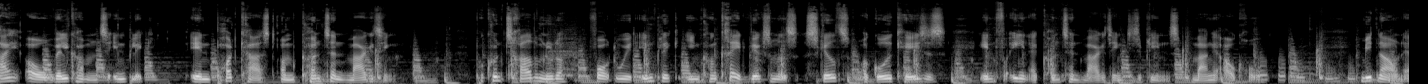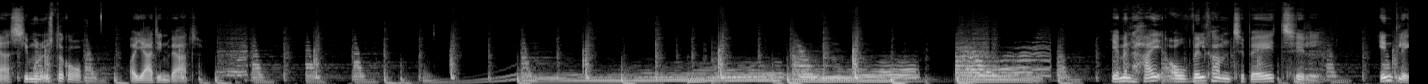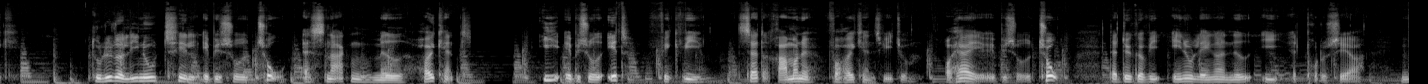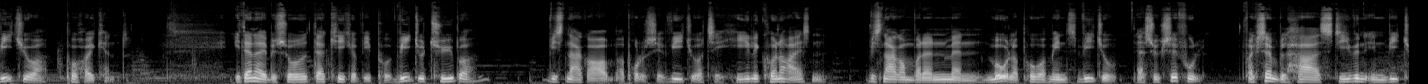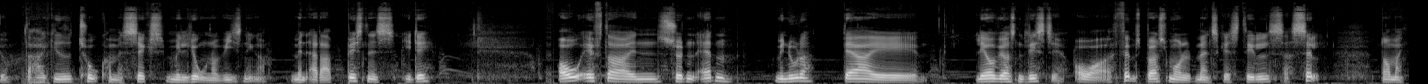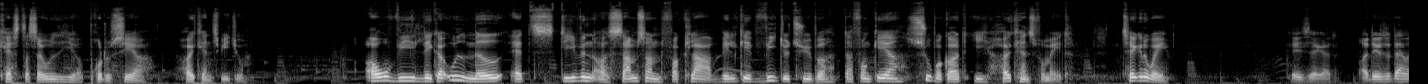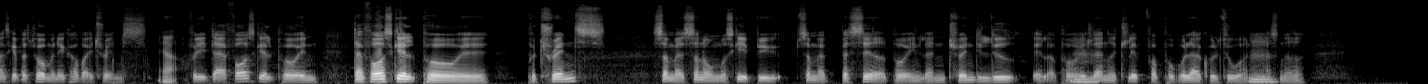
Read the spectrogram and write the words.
Hej og velkommen til Indblik, en podcast om content marketing. På kun 30 minutter får du et indblik i en konkret virksomheds skills og gode cases inden for en af content marketing disciplinens mange afkroge. Mit navn er Simon Østergaard, og jeg er din vært. Jamen hej og velkommen tilbage til Indblik. Du lytter lige nu til episode 2 af Snakken med Højkant. I episode 1 fik vi sat rammerne for højkantsvideo, og her i episode 2, der dykker vi endnu længere ned i at producere videoer på højkant. I denne episode, der kigger vi på videotyper, vi snakker om at producere videoer til hele kunderejsen, vi snakker om, hvordan man måler på, om ens video er succesfuld for eksempel har Steven en video, der har givet 2,6 millioner visninger. Men er der business i det? Og efter en 17-18 minutter, der øh, laver vi også en liste over fem spørgsmål, man skal stille sig selv, når man kaster sig ud i at producere højkantsvideo. Og vi lægger ud med, at Steven og Samson forklarer, hvilke videotyper, der fungerer super godt i højkantsformat. Take it away. Helt sikkert. Og det er jo så der, man skal passe på, at man ikke hopper i trends. Ja. Fordi der er forskel på en, der er forskel på, øh, på trends, som er sådan nogle måske by, som er baseret på en eller anden trendy lyd, eller på mm. et eller andet klip fra populærkulturen, mm. eller sådan noget.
